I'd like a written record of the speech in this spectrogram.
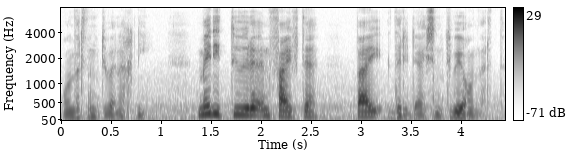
120 nie, met die toere in vyfde by 3200.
